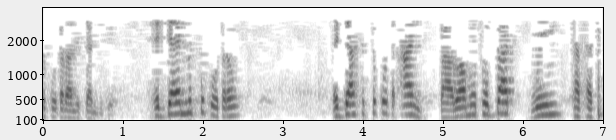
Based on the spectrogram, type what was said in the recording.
ትቆጥራለች አንድ ሴት ዒዳ የምትቆጥረው ዒዳ ስትቆጥር አንድ ባሏ ሞቶባት ወይም ተፈታ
